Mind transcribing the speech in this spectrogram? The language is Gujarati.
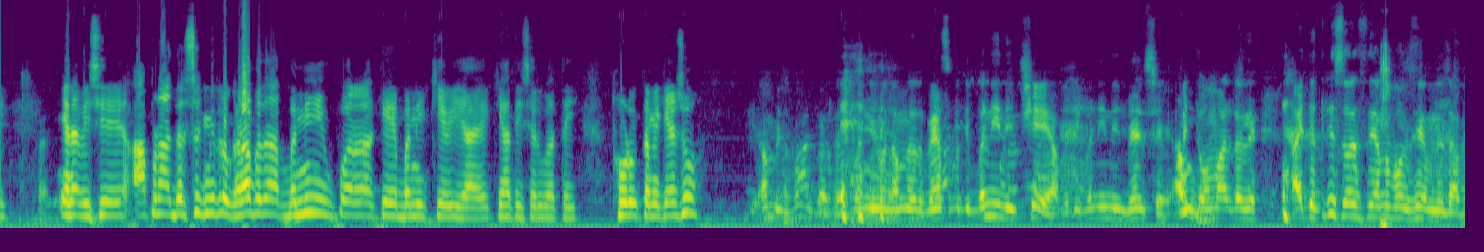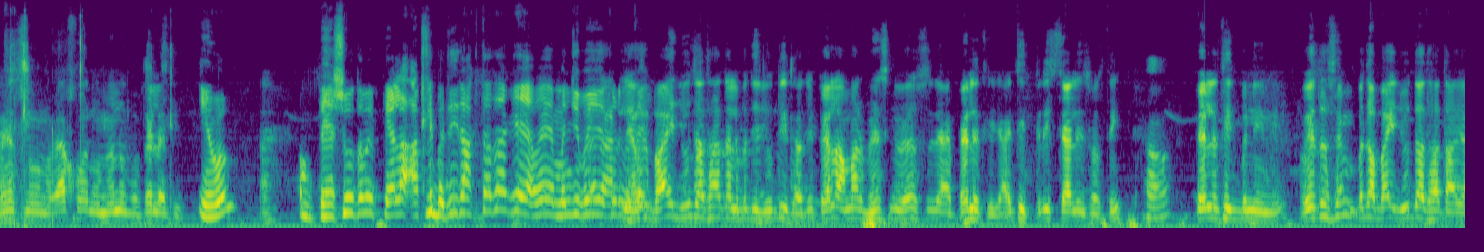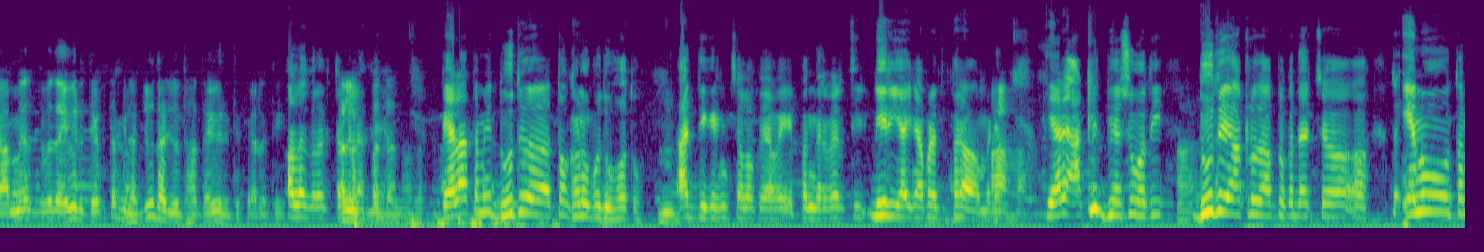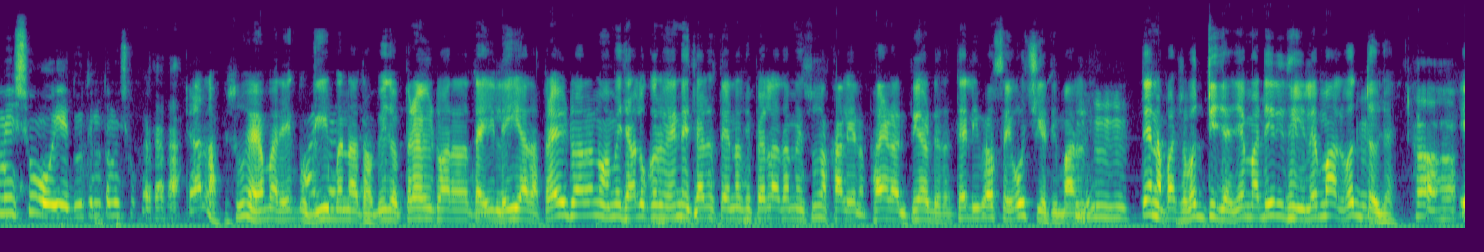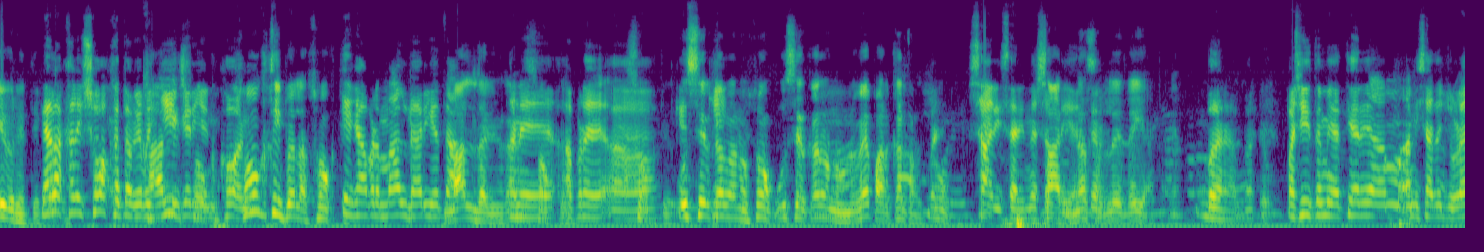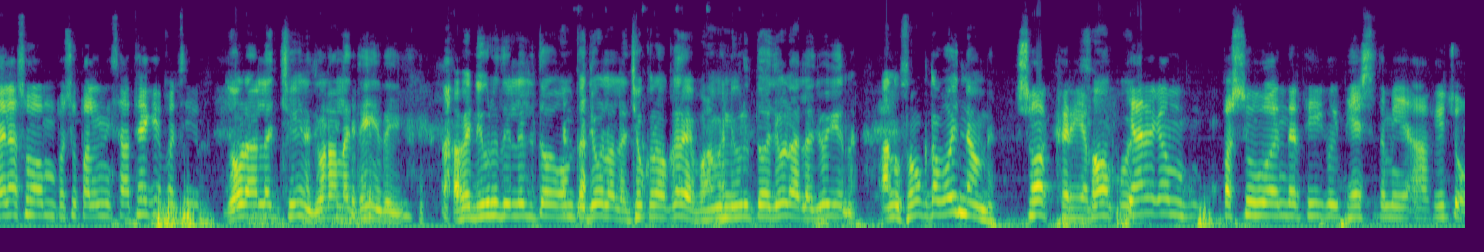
એના વિશે આપણા દર્શક મિત્રો ઘણા બધા બની ઉપર કે બની કેવી આવે ક્યાંથી શરૂઆત થઈ? થોડુંક તમે કહેશો? અમે તો ભેંસ બધી બનીની છે આ બધી બનીની ભેંસ છે. આમ તો અમારે તો આજ તો ત્રીસ વર્ષથી અનુભવ છે અમને તો આ ભેંસનો રાખવાનો અનુભવ પહેલેથી. એવું. ભેંસો તમે પહેલા આટલી બધી રાખતા હતા કે હવે મંજીભાઈ થોડી હવે ભાઈ જૂતા થતા એટલે બધી જૂતી થતી. પહેલા અમારે ભેંસની વ્યવસ્થા પહેલેથી જ આજથી ત્રીસ ચાલીસ વર્ષથી. પહેલેથી જ બનીને હવે તો સેમ બધા ભાઈ જુદા થતા આ મેં બધા એવી રીતે તબીલા જુદા જુદા હતા એવી રીતે પહેલેથી. અલગ અલગ તમે બધાનો અલગ. પહેલા તમે દૂધ તો ઘણું બધું હતું. આજ દીકરીને ચાલો કે હવે પંદર વર્ષથી ડેરી આવીને આપણે ભરાવા હા, માંડ્યા. ત્યારે આટલી જ ભેંસો હતી. દૂધ એ આટલું જ આપતો કદાચ તો એનું તમે શું એ દૂધનું તમે શું કરતા હતા? પેલા શું હે અમારે એક તો ઘી બનાવતા બીજો પ્રાઇવેટ વાળા હતા એ લઈ આવતા પ્રાઇવેટ વાળાનું અમે ચાલુ કર્યું એને ચાલુ એનાથી પહેલા તમે શું ખાલી એને ફાયડા ને પીવડે તેની વ્યવસાય ઓછી હતી હમ. તેના પાછળ વધતી જાય. જેમાં ડેરી થઈ એટલે માલ વધતો જાય. એવી રીતે પેલા ખાલી શોખ હતો કે ભાઈ ઘી કરીએ ને શોખ. થી પેલા શોખ કે આપણે માલધારી હતા. માલધારી અને આપણે ઉછેર કરવાનો શોખ ઉછેર કરવાનો વેપાર કરતા સારી સારી નસલ સારી નસલ લઈ લઈ બરાબર. પછી તમે અત્યારે આમ આની સાથે જોડાયેલા છો આમ પશુપાલનની સાથે કે પછી? જોડાયેલા જ છીએ ને જોડાયેલા જ થઈ થઈ હવે નિવૃત્તિ લઈ તો આમ તો જોડાયેલા છોકરાઓ કરે પણ અમે નિવૃત્તિ જોડાયેલા જોઈએ ને. આનું શોખ તો હોય જ ને અમને. શોખ ખરી એમ. ક્યારેક આમ પશુ અંદરથી કોઈ ભેંસ તમે આ વેચો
